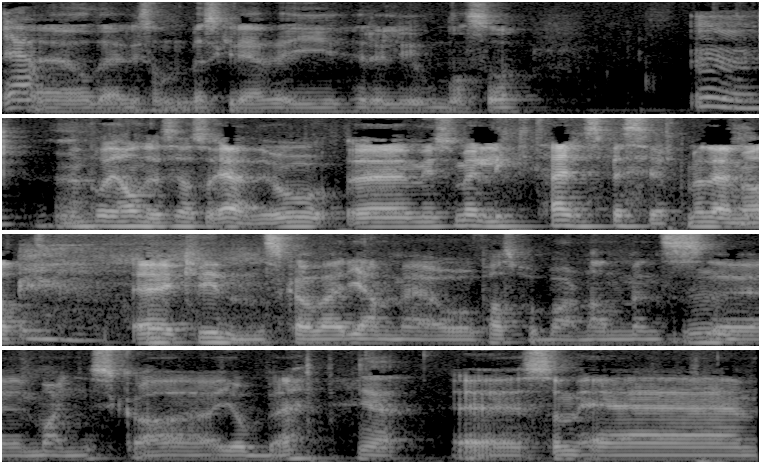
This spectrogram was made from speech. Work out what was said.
Ja. Eh, og det er liksom beskrevet i religion også. Mm. Men på den andre sida så er det jo uh, mye som er likt her, spesielt med det med at uh, kvinnen skal være hjemme og passe på barna, mens eh, mannen skal jobbe. Yeah. Eh, som er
